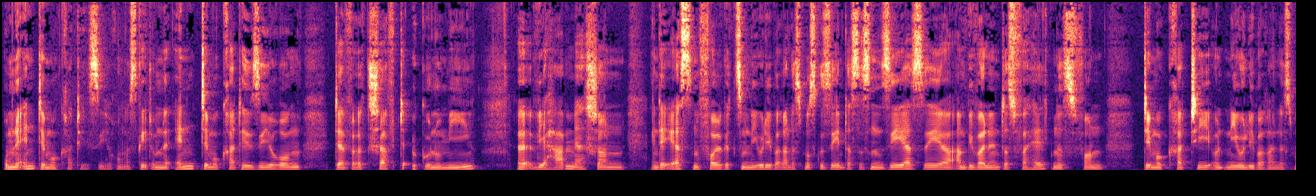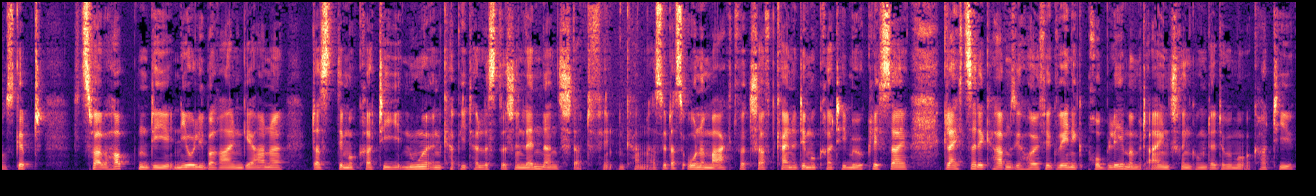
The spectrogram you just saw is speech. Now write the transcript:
um eine Enddemokratisierung. Es geht um eine Enddemokratisierung der Wirtschaft, der Ökonomie. Äh, wir haben ja schon in der ersten Folge zum Neoliberalismus gesehen, dass es ein sehr, sehr ambivalentes Verhältnis von Demokratie und Neoliberalismus gibt. Zwar behaupten die Neoliberalen gerne, dass Demokratie nur in kapitalistischen Ländern stattfinden kann, also dass ohne Marktwirtschaft keine Demokratie möglich sei. Gleichzeitig haben sie häufig wenig Probleme mit Einschränkungen der Demokratie.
